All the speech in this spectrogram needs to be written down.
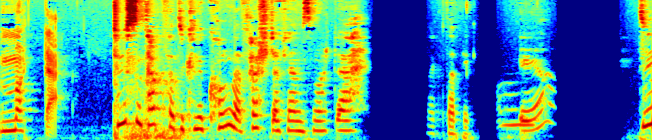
Marte. Tusen takk for at du kunne komme, først og fremst, Marte. Takk for at jeg fikk. Ja. Du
